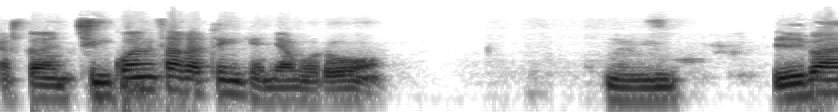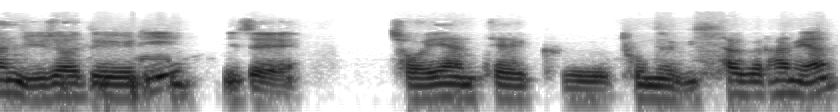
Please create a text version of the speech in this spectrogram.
약간 증권사 같은 개념으로 음, 일반 유저들이 이제 저희한테 그 돈을 위탁을 하면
